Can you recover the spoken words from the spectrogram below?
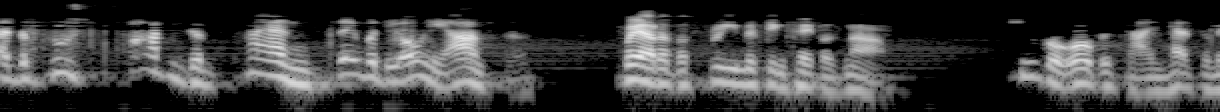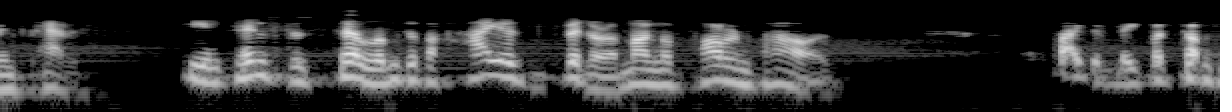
And the Bruce Partington plans, they were the only answer. Where are the three missing papers now? Hugo Oberstein has them in Paris. He intends to sell them to the highest bidder among the foreign powers. I could make but some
